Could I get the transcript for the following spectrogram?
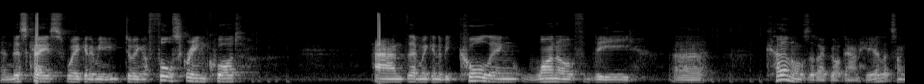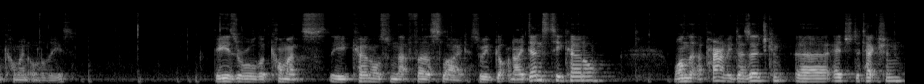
In this case, we're going to be doing a full screen quad, and then we're going to be calling one of the uh, kernels that I've got down here. Let's uncomment all of these. These are all the comments, the kernels from that first slide. So we've got an identity kernel, one that apparently does edge, uh, edge detection,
